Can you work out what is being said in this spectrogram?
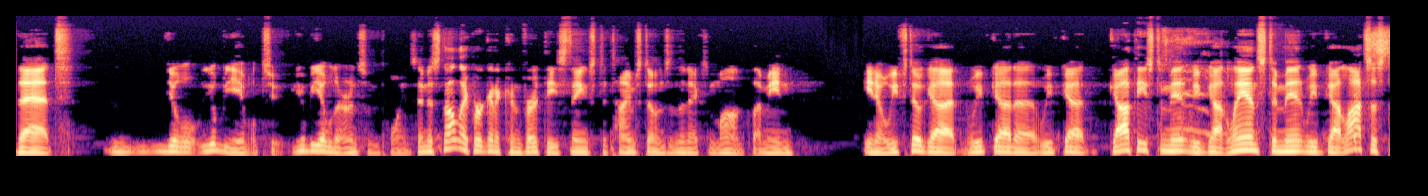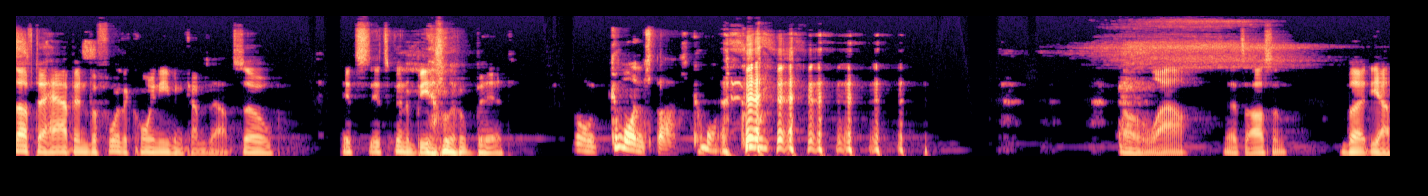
that you'll you'll be able to you'll be able to earn some points, and it's not like we're going to convert these things to time stones in the next month. I mean, you know, we've still got we've got uh we've got Gothies to mint, we've got lands to mint, we've got lots of stuff to happen before the coin even comes out. So it's it's going to be a little bit. Oh, come on, Sparkes. Come on. Come on. oh wow, that's awesome. But yeah,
